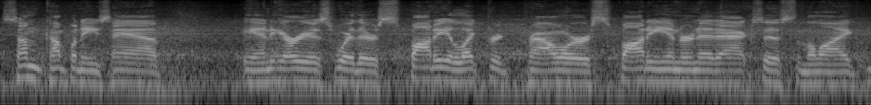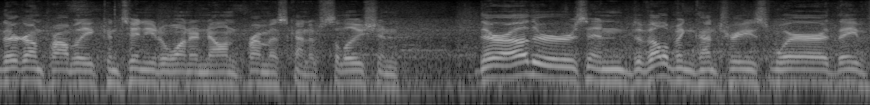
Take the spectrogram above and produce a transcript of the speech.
some companies have in areas where there's spotty electric power, spotty internet access and the like. They're going to probably continue to want an on-premise kind of solution. There are others in developing countries where they've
